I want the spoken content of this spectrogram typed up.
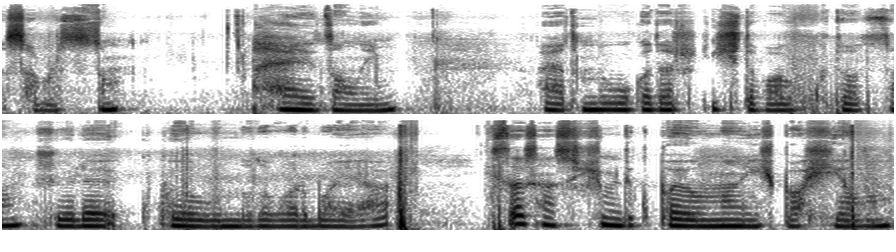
sabırsızım. Heyecanlıyım. Hayatımda bu kadar ilk defa bir kutu atsam. Şöyle kupa yolunda da var bayağı. İsterseniz şimdi kupa yolundan hiç başlayalım.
